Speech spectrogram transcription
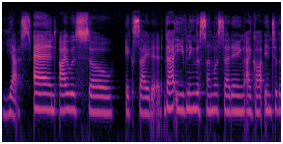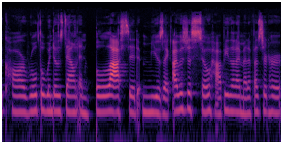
Yes. And I was so excited. That evening, the sun was setting. I got into the car, rolled the windows down, and blasted music. I was just so happy that I manifested her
